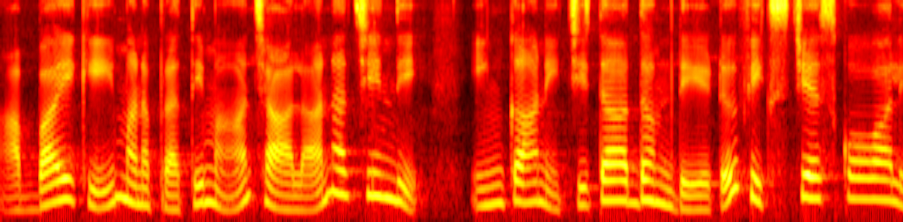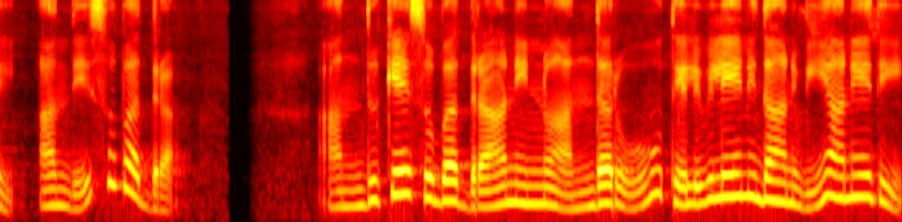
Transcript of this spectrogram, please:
అబ్బాయికి మన ప్రతిమ చాలా నచ్చింది. ఇంకా నిశ్చితార్థం డేట్ ఫిక్స్ చేసుకోవాలి అంది సుభద్ర. అందుకే సుభద్ర నిన్ను అందరూ తెలివిలేని దానివి అనేది.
